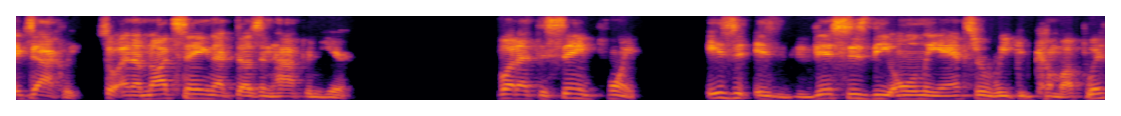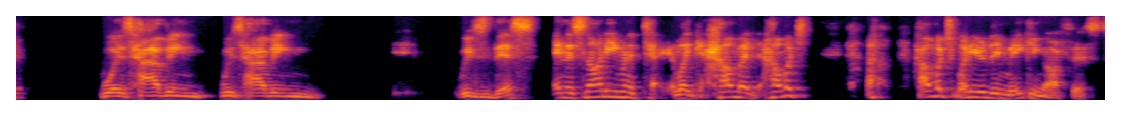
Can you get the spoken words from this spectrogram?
exactly. So, and I'm not saying that doesn't happen here. But at the same point, is it is this is the only answer we could come up with was having was having was this and it's not even a tech like how much how much how much money are they making off this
